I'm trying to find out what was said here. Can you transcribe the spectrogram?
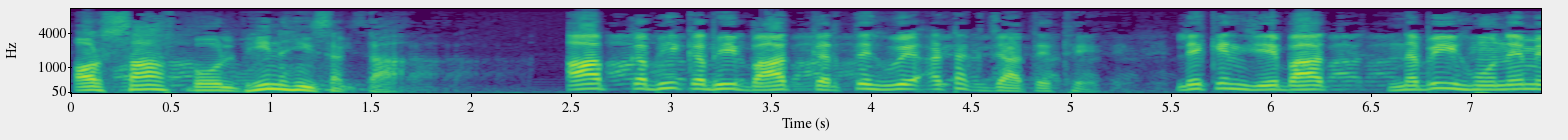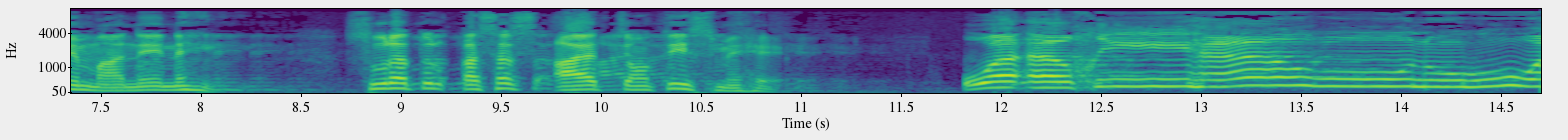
اور صاف بول بھی نہیں سکتا؟ آپ کبھی کبھی بات کرتے ہوئے اٹک جاتے تھے لیکن یہ بات نبی ہونے میں مانے نہیں۔ سورت القصص آیت چونتیس میں ہے۔ وَأَخِي هَارُونُ هُوَ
